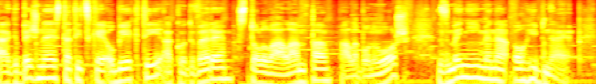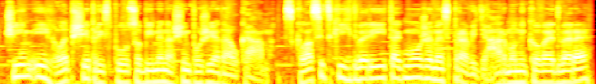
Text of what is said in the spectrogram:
ak bežné statické objekty ako dvere, stolová lampa alebo nôž zmeníme na ohybné, čím ich lepšie prispôsobíme našim požiadavkám. Z klasických dverí tak môžeme spraviť harmonikové dvere,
